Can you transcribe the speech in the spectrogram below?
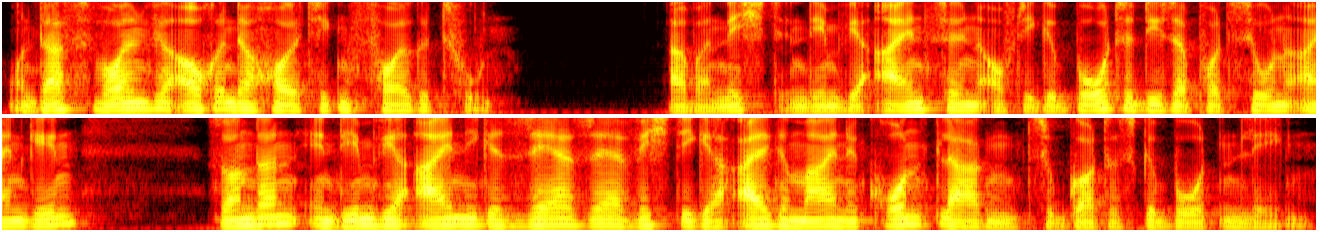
Und das wollen wir auch in der heutigen Folge tun. Aber nicht, indem wir einzeln auf die Gebote dieser Portion eingehen, sondern indem wir einige sehr, sehr wichtige allgemeine Grundlagen zu Gottes Geboten legen.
